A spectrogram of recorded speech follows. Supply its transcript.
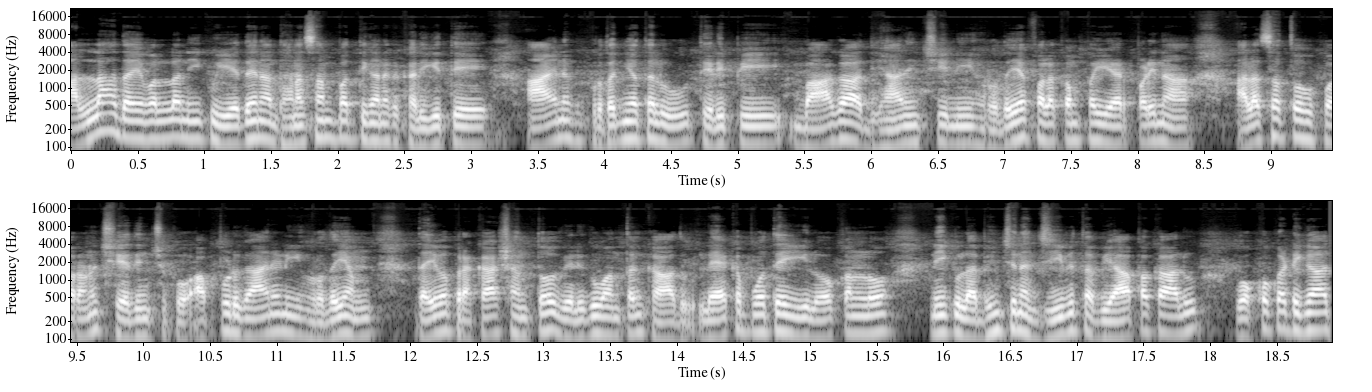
అల్లా దయవల్ల నీకు ఏదైనా ధన సంపత్తి కనుక కలిగితే ఆయనకు కృతజ్ఞతలు తెలిపి బాగా ధ్యానించి నీ హృదయ ఫలకంపై ఏర్పడిన అలసత్వపు పొరను ఛేదించుకో. అప్పుడు కానీ నీ హృదయం దైవ ప్రకాశంతో వెలుగువంతం కాదు. లేకపోతే ఈ లోకంలో నీకు లభించిన జీవిత వ్యాపకాలు ఒక్కొక్కటిగా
